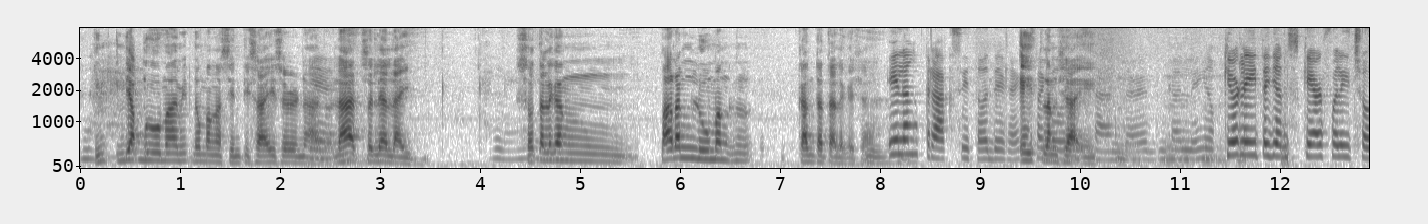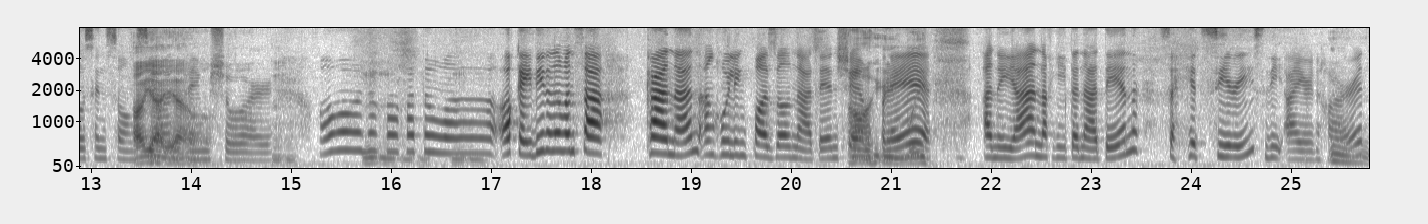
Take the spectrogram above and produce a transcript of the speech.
Hin- Hindi ako gumamit ng mga synthesizer na ano. Yes. Lahat sila live. Galing. So talagang parang lumang kanta talaga siya. Ilang tracks ito, direct? Eight sa lang Gold siya, eight. Standard. Galing. Curated yan, carefully chosen songs Oh, yeah, yan, yeah. I'm sure. Oh, nakakatuwa. Okay, dito naman sa kanan, ang huling puzzle natin, syempre. ano yan, nakikita natin sa hit series, The Iron Heart.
